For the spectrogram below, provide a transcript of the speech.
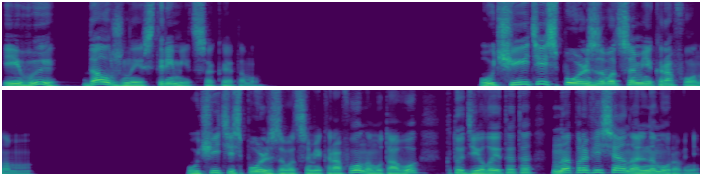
И вы должны стремиться к этому. Учитесь пользоваться микрофоном. Учитесь пользоваться микрофоном у того, кто делает это на профессиональном уровне.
